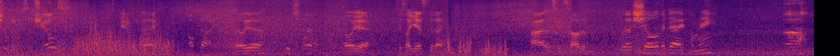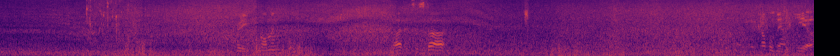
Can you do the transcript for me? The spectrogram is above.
looking for some shells. It's a beautiful day. Hot day. Hell yeah. Good swell. Oh yeah. Just like yesterday. Alright, let's get started. First shell of the day for me. Uh, pretty common. But it's a start. A couple down here.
